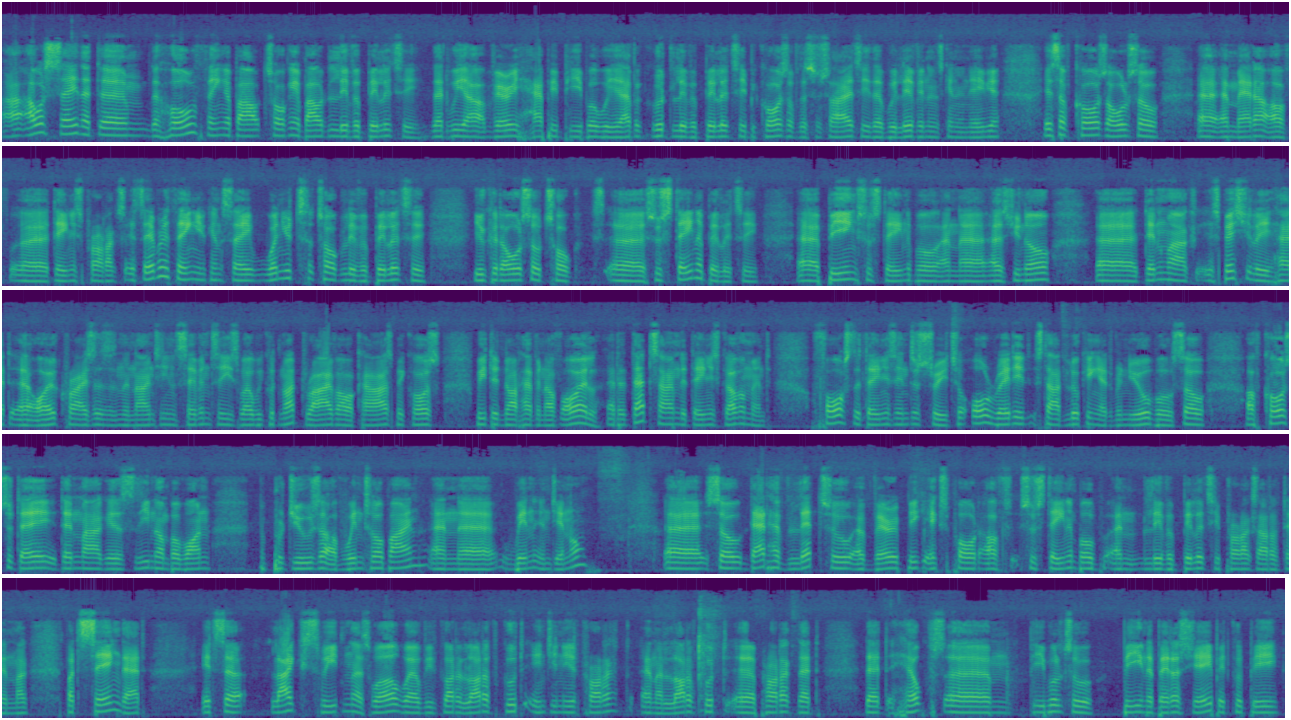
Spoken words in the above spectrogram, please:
I would say that um, the whole thing about talking about livability, that we are very happy people, we have a good livability because of the society that we live in in Scandinavia, is of course also uh, a matter of uh, Danish products. It's everything you can say. When you t- talk livability, you could also talk uh, sustainability, uh, being sustainable. And uh, as you know, uh, Denmark especially had an oil crisis in the 1970s where we could not drive our cars because we did not have enough oil. And at that time, the Danish government forced the Danish industry to already start looking at renewables. So, of course, today Denmark is the number one producer of wind turbine and uh, wind in general. Uh, so that have led to a very big export of sustainable and livability products out of Denmark. But saying that, it's a uh, like Sweden as well, where we've got a lot of good engineered product and a lot of good uh, product that that helps um, people to be in a better shape. It could be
